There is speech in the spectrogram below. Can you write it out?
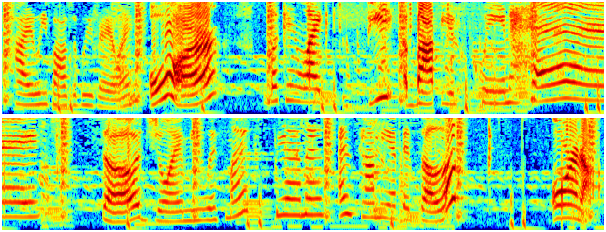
highly possibly failing, or looking like the boppiest queen. Hey! So join me with my experiments and tell me if it's a look or not.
